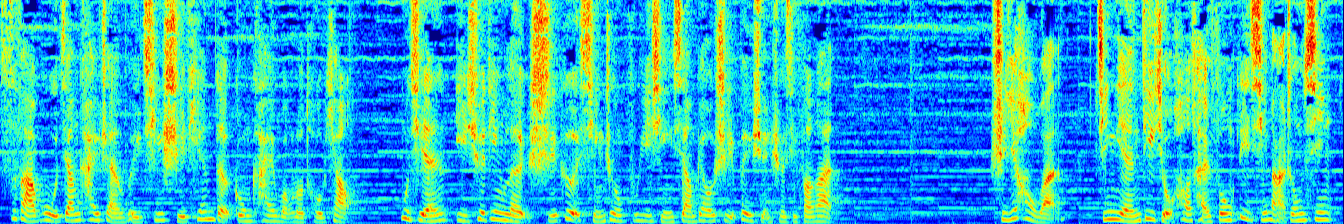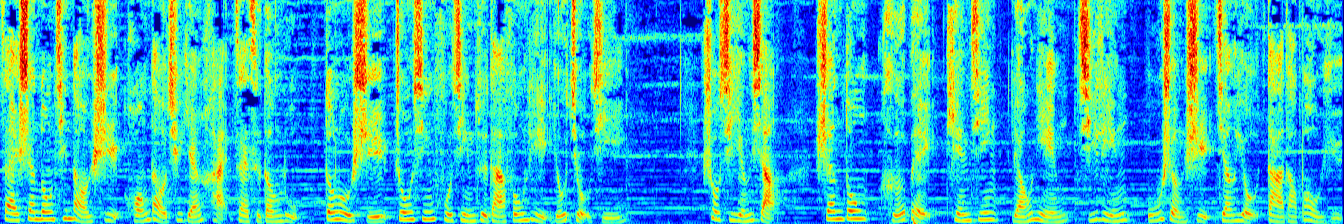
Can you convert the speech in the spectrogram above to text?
司法部将开展为期十天的公开网络投票，目前已确定了十个行政复议形象标志备选设计方案。十一号晚，今年第九号台风利奇马中心在山东青岛市黄岛区沿海再次登陆，登陆时中心附近最大风力有九级，受其影响，山东、河北、天津、辽宁、吉林五省市将有大到暴雨。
